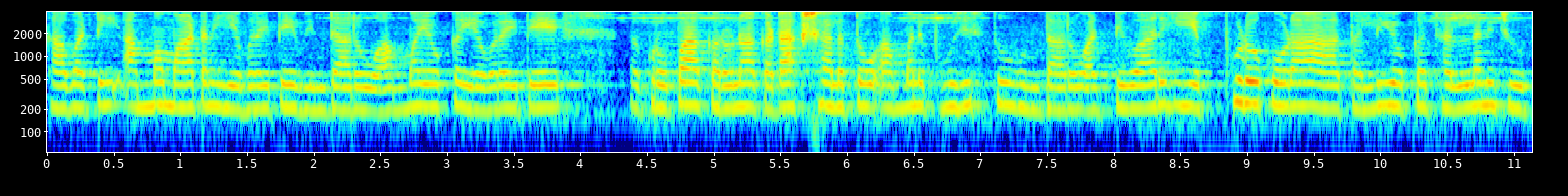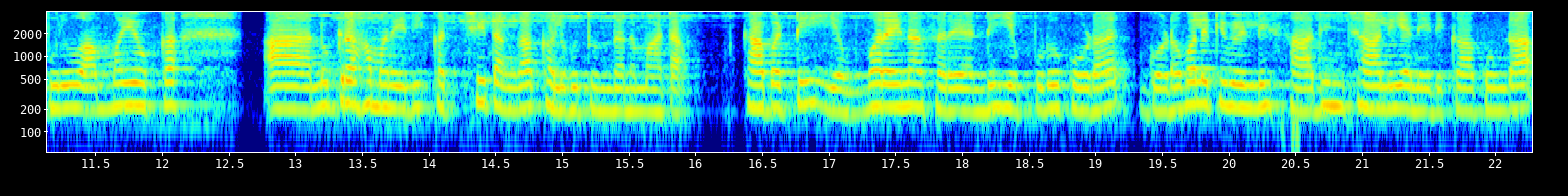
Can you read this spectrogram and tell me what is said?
కాబట్టి అమ్మ మాటని ఎవరైతే వింటారో అమ్మ యొక్క ఎవరైతే కృపా కరుణ కటాక్షాలతో అమ్మని పూజిస్తూ ఉంటారు. అట్టి వారికి ఎప్పుడూ కూడా ఆ తల్లి యొక్క చల్లని చూపులు అమ్మ యొక్క ఆ అనుగ్రహం అనేది ఖచ్చితంగా కలుగుతుందన్నమాట. కాబట్టి ఎవరైనా సరే అండి ఎప్పుడూ కూడా గొడవలకి వెళ్ళి సాధించాలి అనేది కాకుండా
